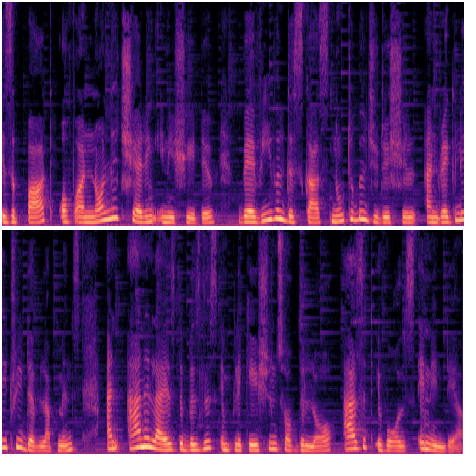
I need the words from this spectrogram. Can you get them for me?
is a part of our knowledge sharing initiative where we will discuss notable judicial and regulatory developments and analyze the business implications of the law as it evolves in India.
